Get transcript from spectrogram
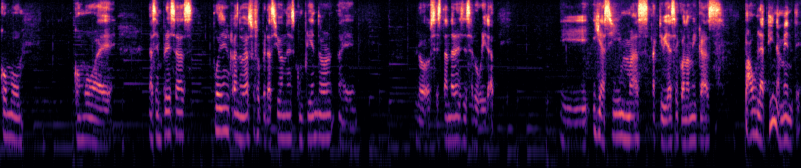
cómo, cómo eh, las empresas pueden reanudar sus operaciones cumpliendo eh, los estándares de salubridad y, así más actividades económicas paulatinamente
